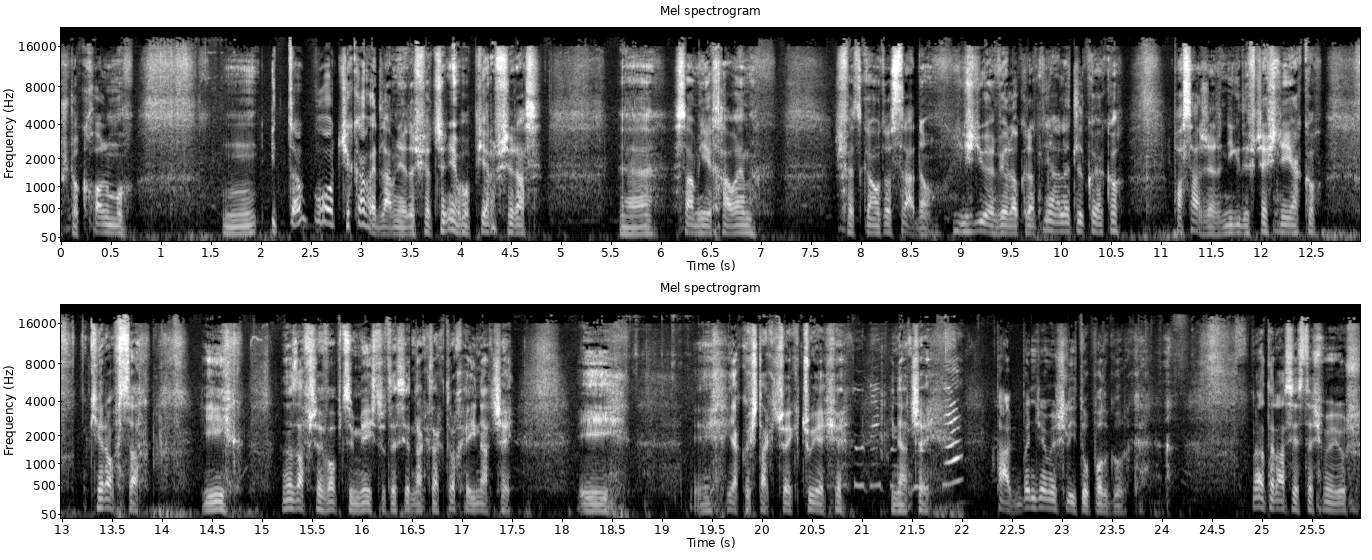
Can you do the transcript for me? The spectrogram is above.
Sztokholmu. Mm, I to było ciekawe dla mnie doświadczenie, bo pierwszy raz e, sam jechałem szwedzką autostradą. Jeździłem wielokrotnie, ale tylko jako pasażer, nigdy wcześniej jako kierowca. I no zawsze w obcym miejscu to jest jednak tak trochę inaczej. I jakoś tak człowiek czuje się inaczej. Tak, będziemy szli tu pod górkę. No a teraz jesteśmy już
